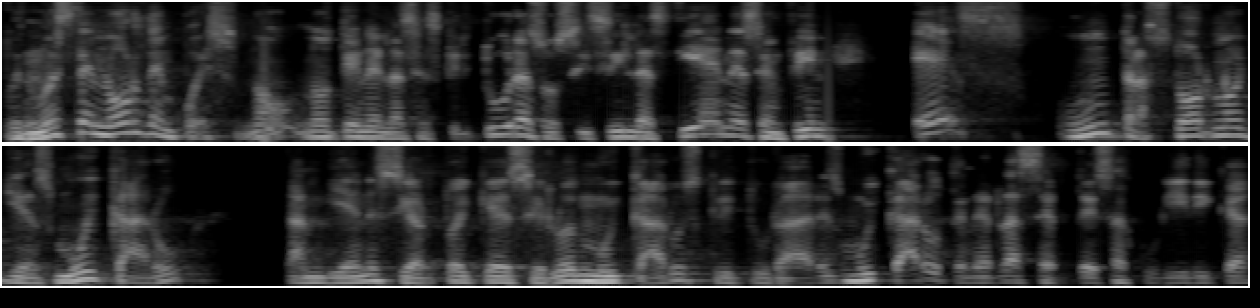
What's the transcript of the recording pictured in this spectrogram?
pues no está en orden, pues, ¿no? No tiene las escrituras o si sí las tienes, en fin, es un trastorno y es muy caro. También es cierto, hay que decirlo, es muy caro escriturar, es muy caro tener la certeza jurídica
